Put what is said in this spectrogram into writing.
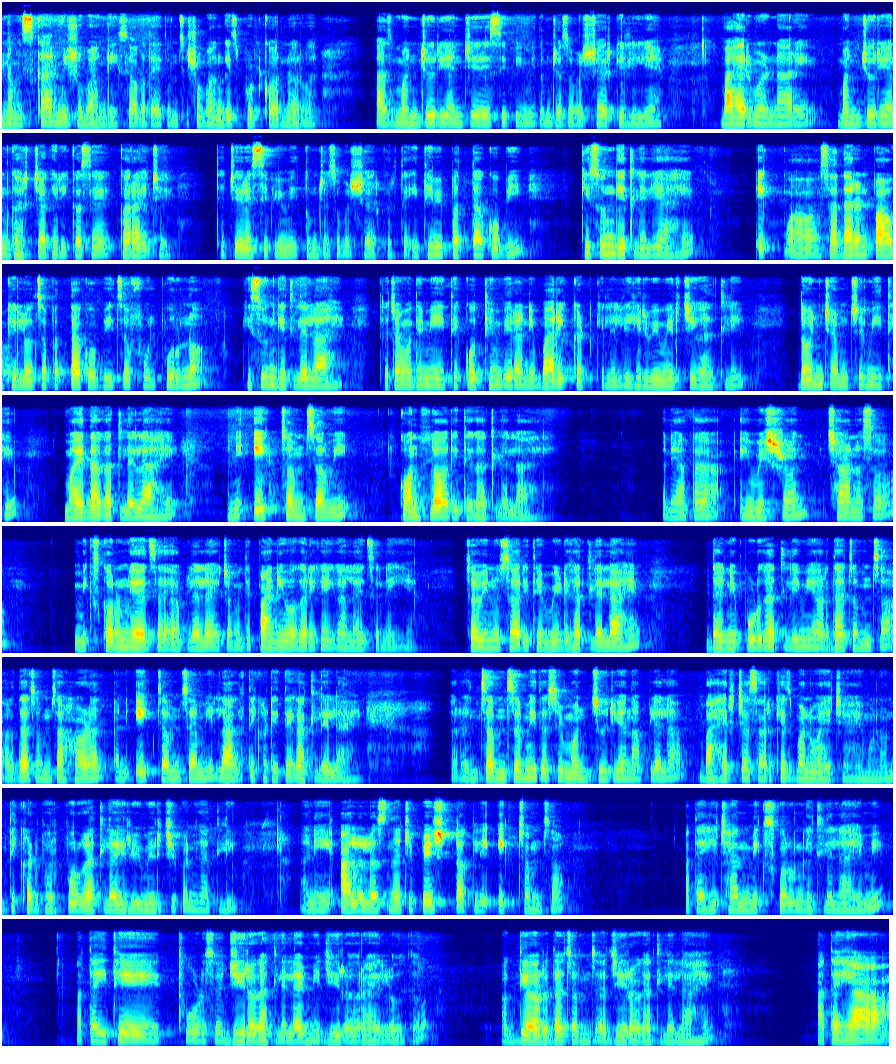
नमस्कार मी शुभांगी. स्वागत आहे तुमचं शुभांगीज फूड कॉर्नरवर आज मंचुरियनची रेसिपी मी तुमच्यासोबत शेअर केलेली आहे. बाहेर मिळणारे मंचुरियन घरच्या घरी कसे करायचे त्याची रेसिपी मी तुमच्यासोबत शेअर करते. इथे मी पत्ताकोबी किसून घेतलेली आहे. एक साधारण पाव किलोचं पत्ताकोबीचं फूल पूर्ण किसून घेतलेलं आहे. त्याच्यामध्ये मी इथे कोथिंबीर आणि बारीक कट केलेली हिरवी मिरची घातली. दोन चमचे मी इथे मैदा घातलेला आहे. आणि एक चमचा मी कॉर्नफ्लॉवर इथे घातलेला आहे. आणि आता हे मिश्रण छान असं मिक्स करून घ्यायचं आहे. आपल्याला याच्यामध्ये पाणी वगैरे काही घालायचं नाही आहे चवीनुसार इथे मीठ घातलेलं आहे. धनेपूड घातली मी अर्धा चमचा अर्धा चमचा हळद आणि एक चमचा मी लाल तिखट इथे घातलेला आहे. कारण चमचमीत असे मंचुरियन आपल्याला बाहेरच्यासारखेच बनवायचे आहे म्हणून तिखट भरपूर घातलं हिरवी मिरची पण घातली. आणि आलं लसणाची पेस्ट टाकली एक चमचा. आता हे छान मिक्स करून घेतलेलं आहे मी. आता इथे थोडंसं जिरं घातलेलं आहे मी जिरं राहिलं होतं. अगदी अर्धा चमचा जिरं घातलेलं आहे. आता ह्या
